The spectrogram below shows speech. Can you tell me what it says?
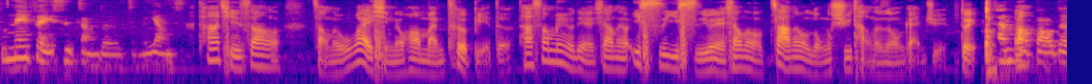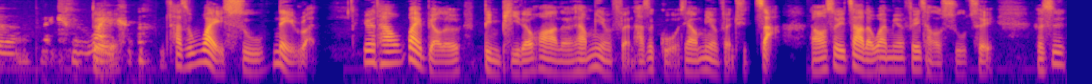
Kunefe 是长得怎么样子？它其实上长得外形的话蛮特别的，它上面有点像那种一丝一丝，有点像那种炸那种龙须糖的那种感觉。对，蚕宝宝的那个外壳。它是外酥内软，因为它外表的饼皮的话呢，像面粉，它是裹这样面粉去炸，然后所以炸的外面非常的酥脆，可是。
